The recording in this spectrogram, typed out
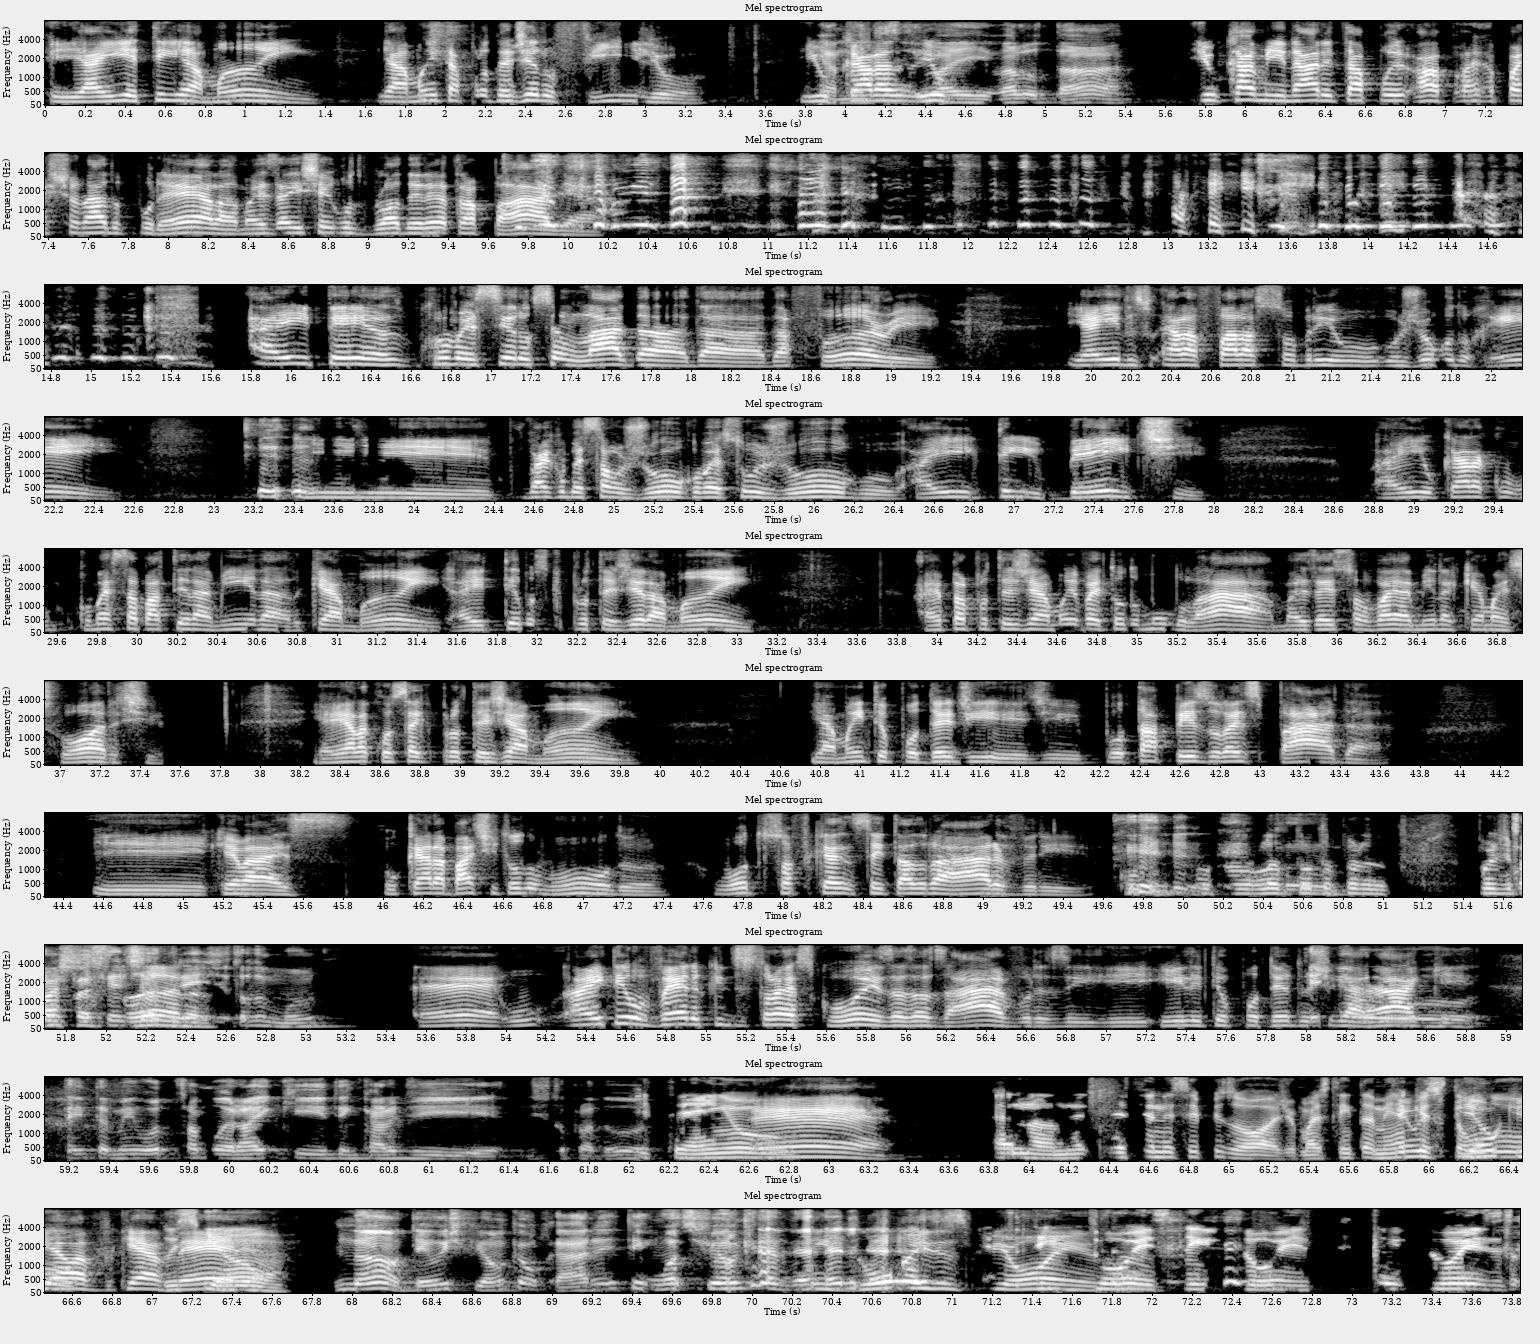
E aí tem a mãe. E a mãe tá protegendo o filho. E A o cara. que E o vai, vai lutar. E o Caminari tá apaixonado por ela, mas aí chega os brother e atrapalha. aí... aí tem eu conversei no celular da, da, da Furry. E aí ela fala sobre o, o jogo do rei. E vai começar o jogo, começou o jogo. Aí tem bait. Aí o cara co- começa a bater na mina, que é a mãe. Aí temos que proteger a mãe. Aí pra proteger a mãe vai todo mundo lá, mas aí só vai a mina que é mais forte. E aí ela consegue proteger a mãe. E a mãe tem o poder de, de botar peso na espada. E que mais? O cara bate em todo mundo. O outro só fica sentado na árvore, co- controlando tudo por, por debaixo dos panos. de todo mundo. É, o- aí tem o velho que destrói as coisas, as árvores, e, e- e ele tem o poder do Tem, Shigaraki. o- tem também o outro samurai que tem cara de, de estuprador. E tem o. É, É, não, ne- esse é nesse episódio, mas tem também tem a questão espião do, que é a, que é a do velha. espião. Não, tem um espião que é o cara e tem um outro espião que é Tem velho. dois Tem espiões. dois, tem dois, tem dois.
